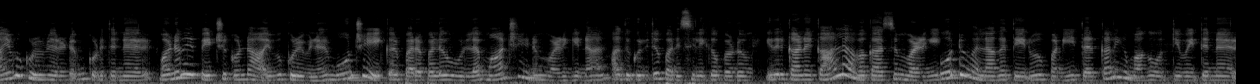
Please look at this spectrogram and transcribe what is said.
ஆய்வுக்குழுவினரிடம் கொடுத்தனர். மனுவை பெற்றுக்கொண்ட ஆய்வுக்குழுவினர் மூன்று ஏக்கர் பரப்பளவு உள்ள மாற்று இடம் வழங்கினால் அது குறித்து பரிசீலிக்கப்படும். இதற்கான கால அவகாசம் வழங்கி கோர்ட்டு வளாக தேர்வு பணியை தற்காலிகமாக ஒத்திவைத்தனர்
